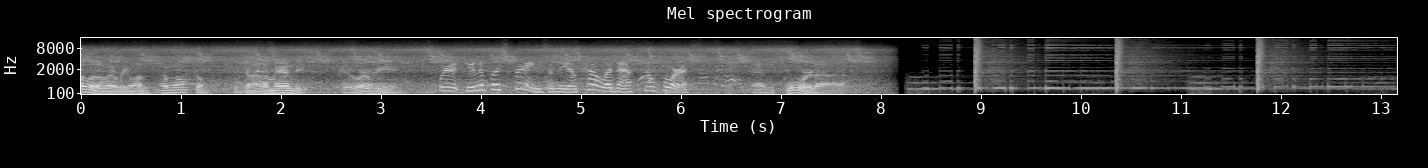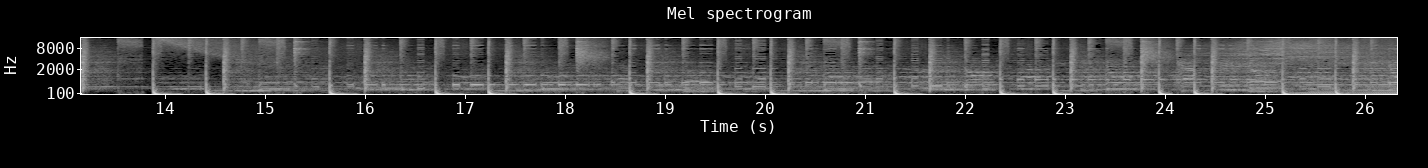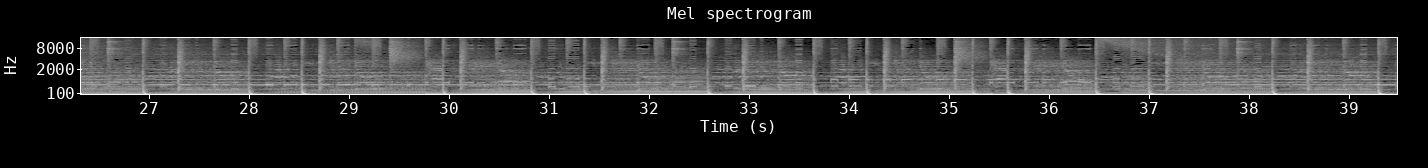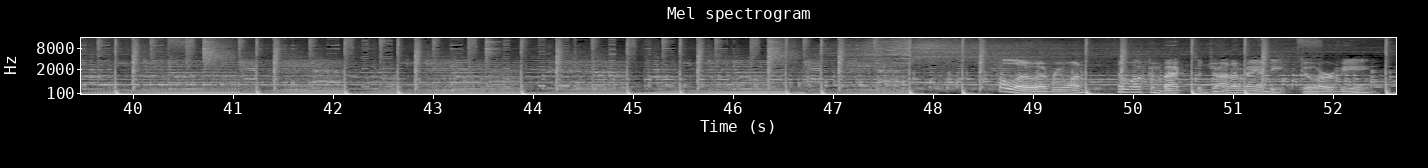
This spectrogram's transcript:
Hello, everyone, and welcome to Jon and Mandy Go RVing We're at Juniper Springs in the Ocala National Forest. in Florida. And welcome back to Jon and Mandy Go RVing.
